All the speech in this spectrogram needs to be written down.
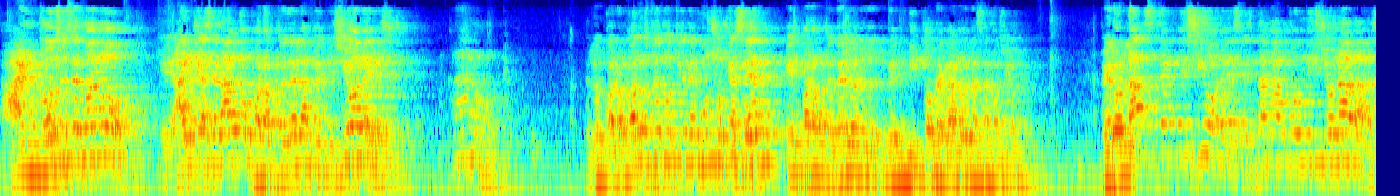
Ah, entonces hermano, eh, hay que hacer algo para obtener las bendiciones. Claro. Lo lo cual usted no tiene mucho que hacer es para obtener el bendito regalo de la salvación. Pero las bendiciones están acondicionadas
